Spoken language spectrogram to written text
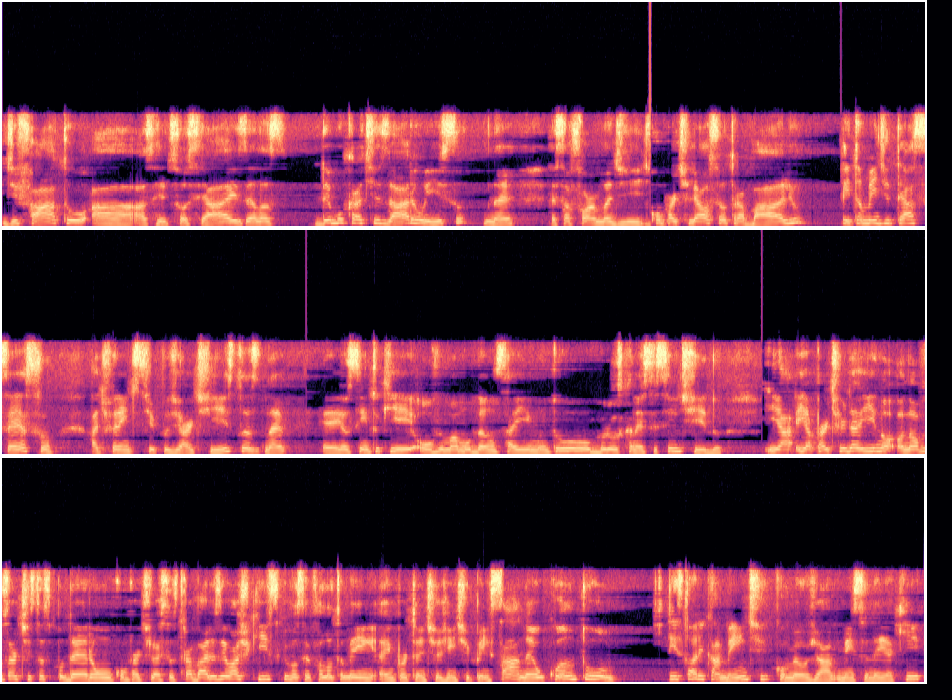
de fato, a, as redes sociais, elas democratizaram isso, né? Essa forma de compartilhar o seu trabalho e também de ter acesso a diferentes tipos de artistas, né? É, eu sinto que houve uma mudança aí muito brusca nesse sentido. E a, e a partir daí, no, novos artistas puderam compartilhar seus trabalhos, e eu acho que isso que você falou também é importante a gente pensar, né? O quanto, historicamente, como eu já mencionei aqui,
